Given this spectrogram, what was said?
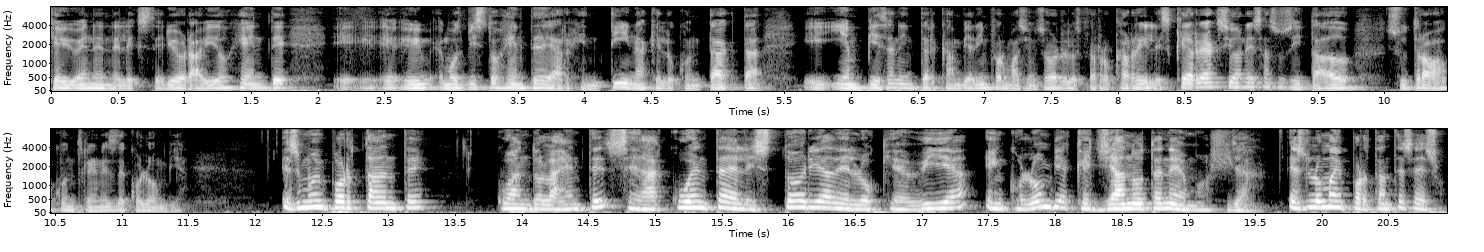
que viven en el exterior. Ha habido gente, eh, eh, eh, hemos visto gente de Argentina que lo contacta y empiezan a intercambiar información sobre los ferrocarriles. ¿Qué reacciones ha suscitado su trabajo con trenes de Colombia? Es muy importante cuando la gente se da cuenta de la historia de lo que había en Colombia que ya no tenemos. Ya. Es lo más importante es eso,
